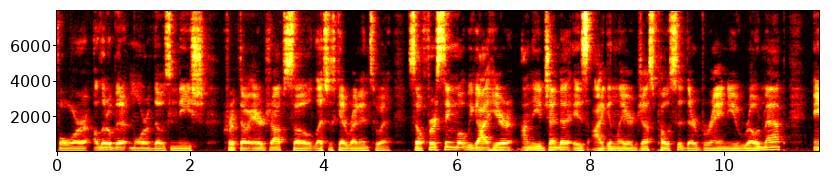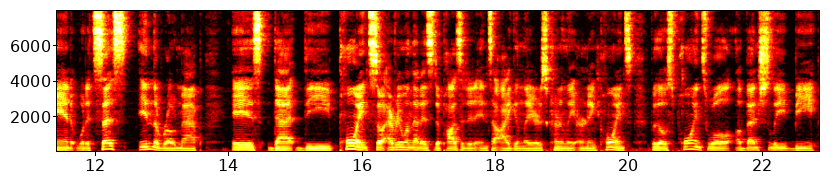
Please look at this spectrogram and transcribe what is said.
for a little bit more of those niche crypto airdrops. So let's just get right into it. So first thing what we got here on the agenda is Eigenlayer just posted their brand new roadmap and what it says in the roadmap is that the points, so everyone that is deposited into Eigenlayer is currently earning points, but those points will eventually be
